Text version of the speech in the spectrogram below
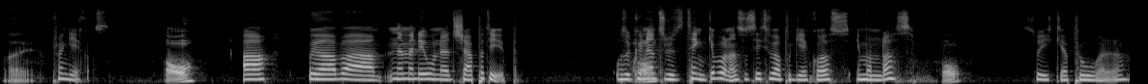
Nej. Från Gekås. Ja. Ja, och jag bara, nej men det är onödigt att köpa typ. Och så kunde Ja. jag inte sluta tänka på den, så sitter vi på GKs i måndags. Ja. Så gick jag och provade den.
